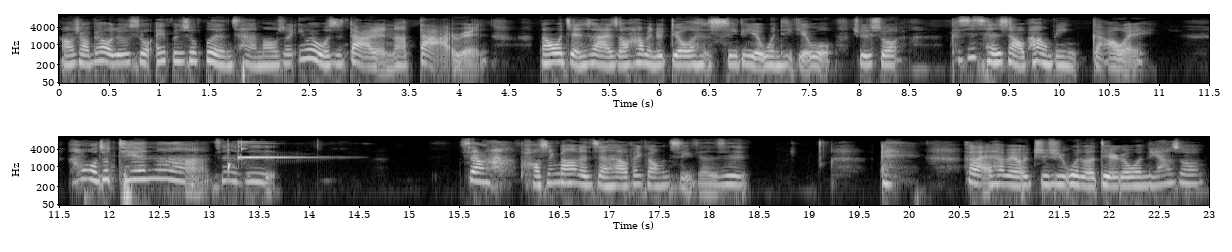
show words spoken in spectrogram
然后小朋友就说：“哎，不是说不能踩吗？”我说：“因为我是大人啊，大人。”然后我剪下来的时候，他们就丢了很犀利的问题给我，就是说：“可是陈小胖比你高诶。”然后我就天呐，真的是这样好心帮他们剪，还要被攻击，真的是。哎，后来他们又继续问了第二个问题，他说：“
